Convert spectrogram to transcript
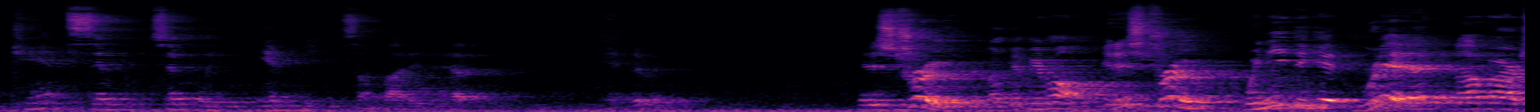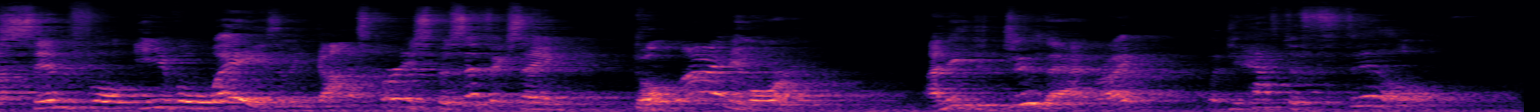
You can't sim- simply empty somebody to heaven. You can't do it. It is true, don't get me wrong, it is true, we need to get rid of our sinful, evil ways. I mean, God's pretty specific saying, don't lie anymore. I need to do that, right? But you have to fill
